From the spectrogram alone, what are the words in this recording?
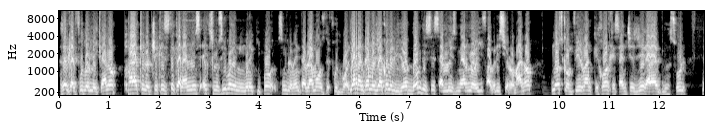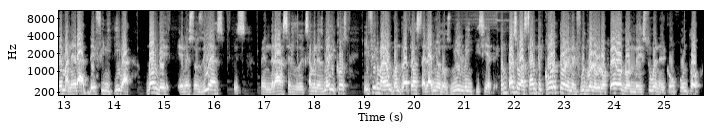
acerca del fútbol mexicano, para que lo cheques. Este canal no es exclusivo de ningún equipo, simplemente hablamos de fútbol. Y arrancamos ya con el video donde César Luis Merlo y Fabricio Romano nos confirman que Jorge Sánchez llegará al Cruz Azul de manera definitiva, donde en estos días pues vendrá a hacer sus exámenes médicos y firmará un contrato hasta el año 2027. Un paso bastante corto en el fútbol europeo, donde estuvo en el conjunto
